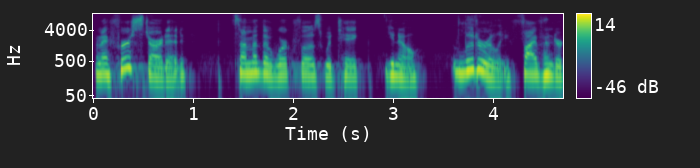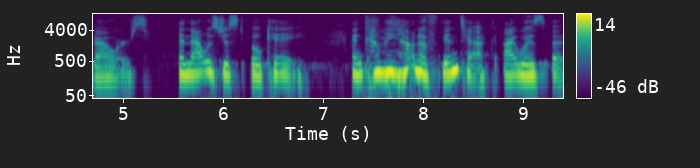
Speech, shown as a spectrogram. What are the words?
when I first started, some of the workflows would take, you know, literally 500 hours. And that was just okay. And coming out of fintech, I was uh,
